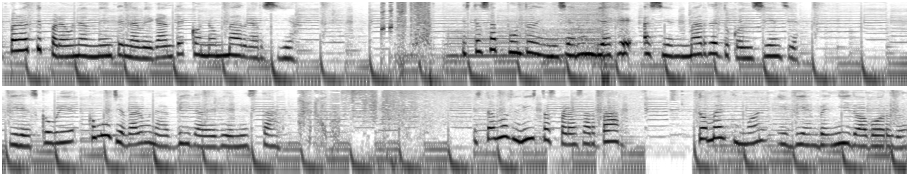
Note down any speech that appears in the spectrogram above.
Prepárate para una mente navegante con Omar García. Estás a punto de iniciar un viaje hacia el mar de tu conciencia y descubrir cómo llevar una vida de bienestar. Estamos listos para zarpar. Toma el timón y bienvenido a bordo.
